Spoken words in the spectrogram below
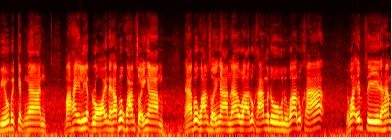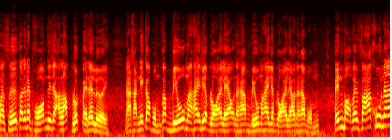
บิวไปเก็บงานมาให้เรียบร้อยนะครับ เพื่อความสวยงามนะเพื่อความสวยงามนะฮะเวลาลูกค้ามาดูหรือว่าลูกค้า หรือว่า FC นะฮะมาซื้อก็จะได้พร้อมที่จะรับรถไปได้เลยนะคันนี้ก็ผมก็บิวมาให้เรียบร้อยแล้วนะครับบิวมาให้เรียบร้อยแล้วนะครับผมเป็นเบาะไฟฟ้าคู่หน้า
